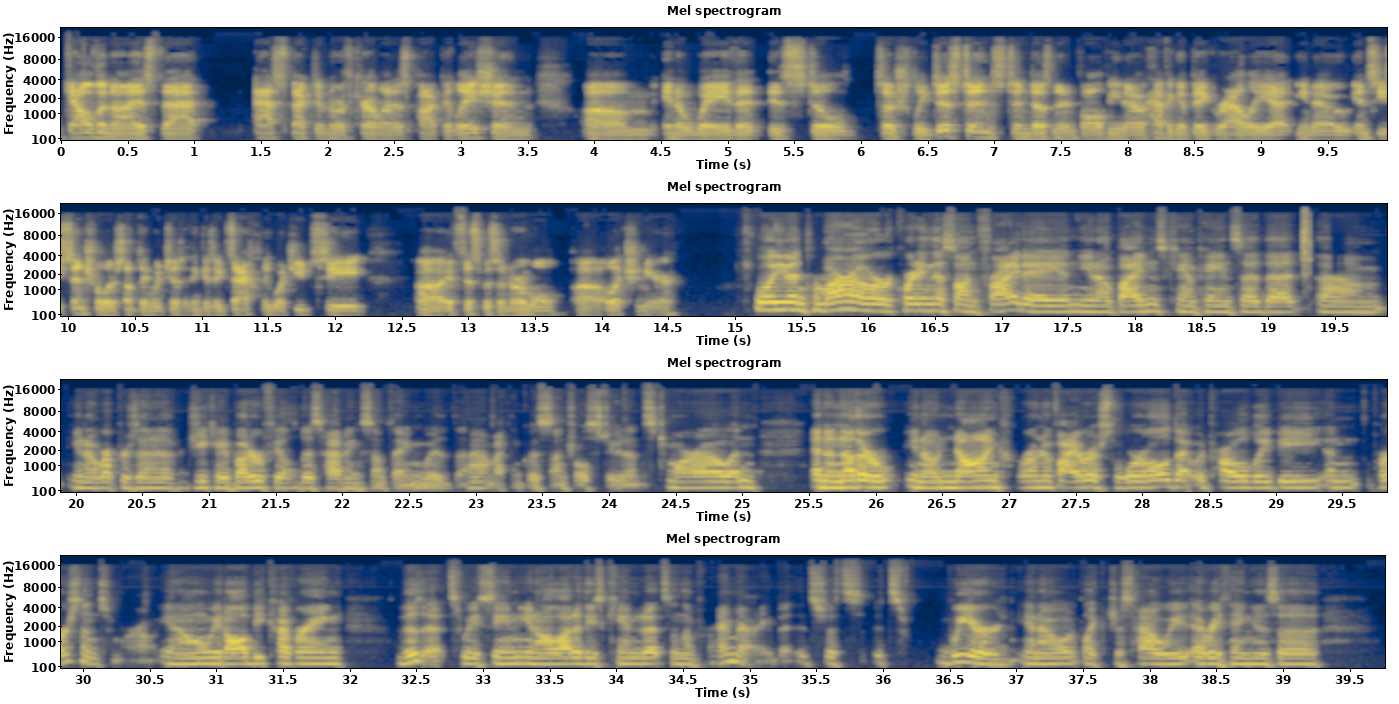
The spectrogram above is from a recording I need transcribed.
galvanize that aspect of North Carolina's population um, in a way that is still socially distanced and doesn't involve, you know, having a big rally at, you know, NC Central or something, which I think is exactly what you'd see uh, if this was a normal uh, election year. Well, even tomorrow, we're recording this on Friday, and you know, Biden's campaign said that um, you know Representative G.K. Butterfield is having something with um, I think with Central students tomorrow, and and another you know non-coronavirus world that would probably be in person tomorrow. You know, we'd all be covering visits. We've seen you know a lot of these candidates in the primary, but it's just it's weird, you know, like just how we everything is a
